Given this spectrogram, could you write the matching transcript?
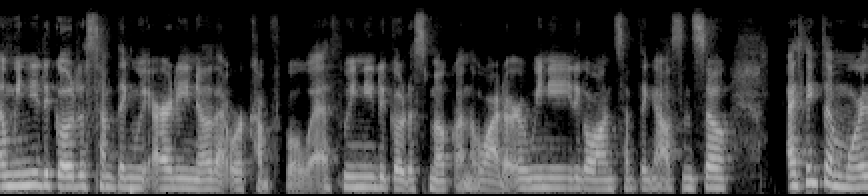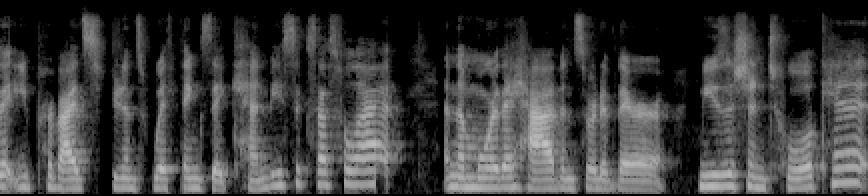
and we need to go to something we already know that we're comfortable with. We need to go to smoke on the water or we need to go on something else. And so i think the more that you provide students with things they can be successful at and the more they have in sort of their musician toolkit,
